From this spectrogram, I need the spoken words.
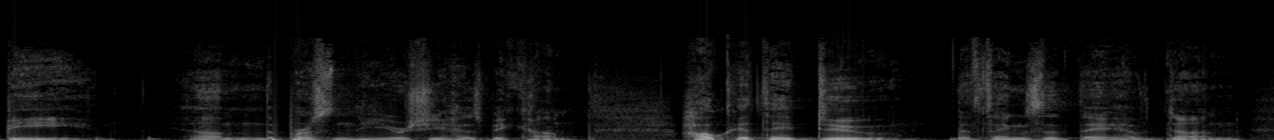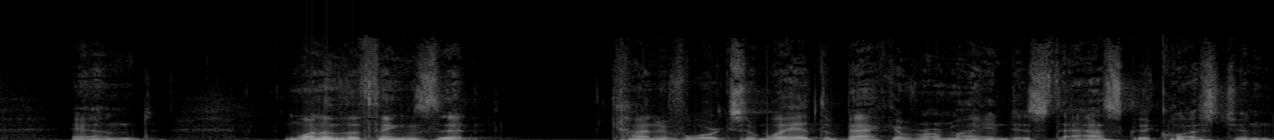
be um, the person he or she has become? How could they do the things that they have done? And one of the things that kind of works away at the back of our mind is to ask the question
